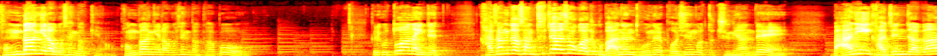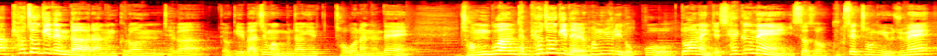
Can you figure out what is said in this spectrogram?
건강이라고 생각해요. 건강이라고 생각하고 그리고 또 하나 이제 가상자산 투자하셔가지고 많은 돈을 버시는 것도 중요한데 많이 가진 자가 표적이 된다라는 그런 제가 여기 마지막 문장에 적어놨는데 정부한테 표적이 될 확률이 높고 또 하나 이제 세금에 있어서 국세청이 요즘에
